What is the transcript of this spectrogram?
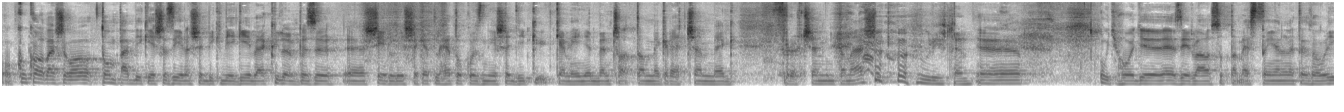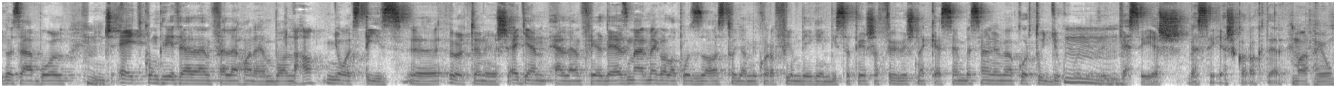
A kalapások a tompábbik és az élesebbik végével különböző sérüléseket lehet okozni, és egyik keményebben csattam, meg recsen, meg fröccsen, mint a másik. Úristen. Úgyhogy ezért választottam ezt a jelenetet, ahol igazából hm. nincs egy konkrét ellenfele, hanem van Aha. 8-10 öltönös egyen ellenfél, de ez már megalapozza azt, hogy amikor a film végén visszatér, és a főhősnek kell szembeszállni, akkor tudjuk, hm. hogy ez egy veszélyes, veszélyes karakter. Marha jó.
